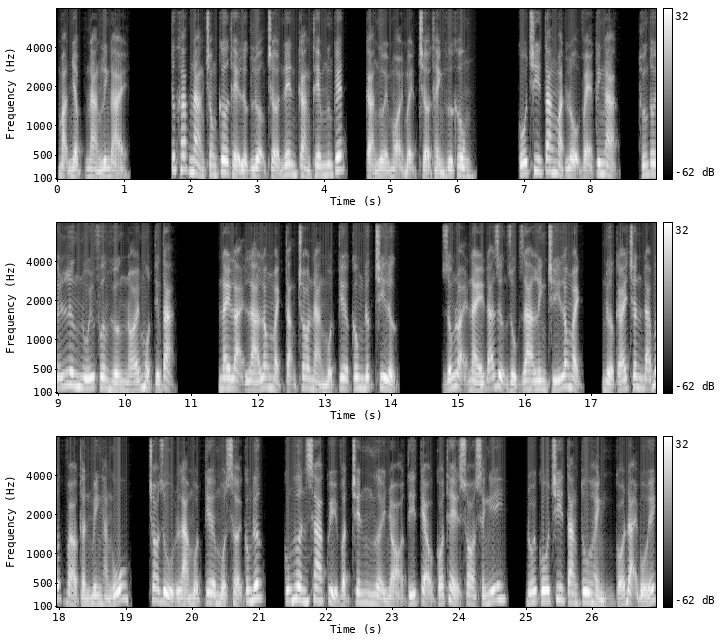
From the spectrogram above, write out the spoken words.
mạn nhập nàng linh đài. Tức khắc nàng trong cơ thể lực lượng trở nên càng thêm ngưng kết, cả người mỏi mệt trở thành hư không. Cố chi tăng mặt lộ vẻ kinh ngạc, hướng tới lưng núi phương hướng nói một tiếng tạ. Này lại là long mạch tặng cho nàng một tia công đức chi lực. Giống loại này đã dựng dục ra linh trí long mạch, nửa cái chân đã bước vào thần minh hàng ngũ, cho dù là một tia một sợi công đức, cũng hơn xa quỷ vật trên người nhỏ tí tẹo có thể so sánh nghĩ, đối cố chi tăng tu hành có đại bổ ích.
